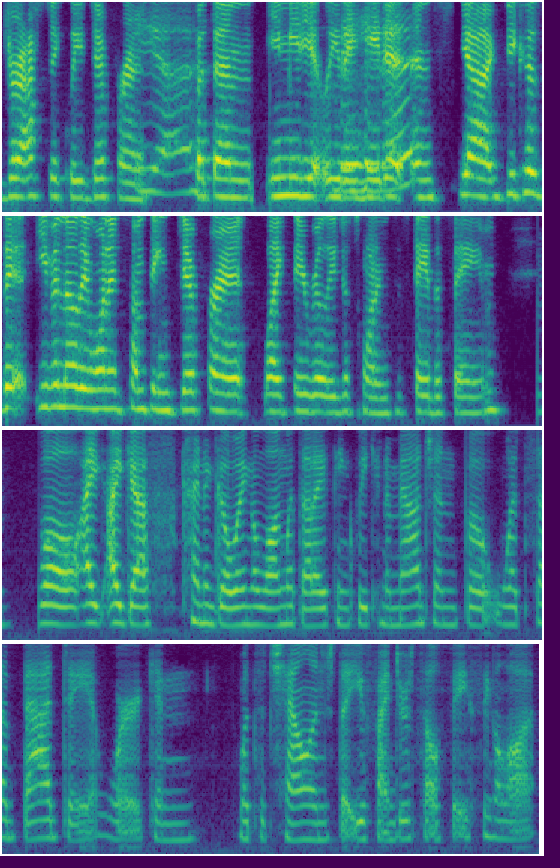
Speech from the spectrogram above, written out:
drastically different yeah but then immediately they, they hate, hate it. it. and yeah because they even though they wanted something different like they really just wanted to stay the same well i i guess kind of going along with that i think we can imagine but what's a bad day at work and what's a challenge that you find yourself facing a lot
